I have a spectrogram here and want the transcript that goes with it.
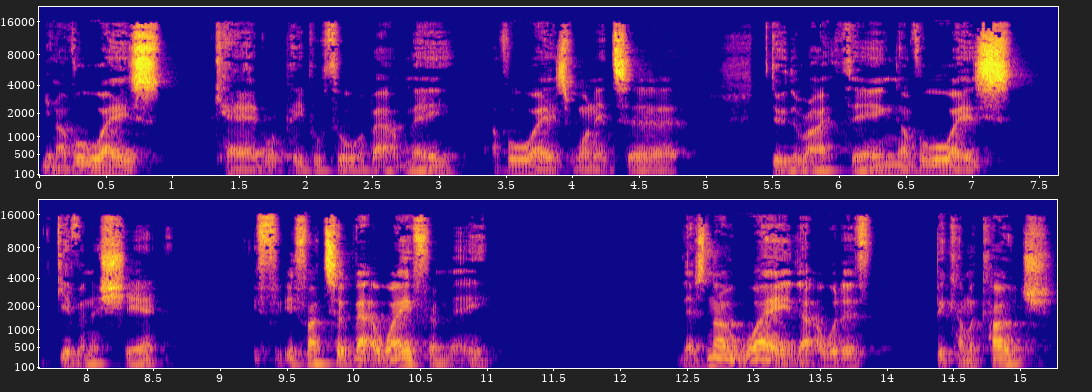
you know, I've always cared what people thought about me. I've always wanted to do the right thing. I've always given a shit if if I took that away from me, there's no way that I would have become a coach.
